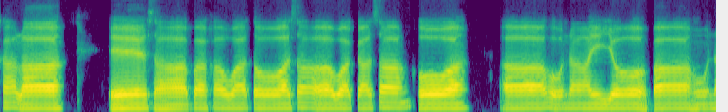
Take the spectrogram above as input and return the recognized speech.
คาลา เอสะปะคะวะโตสาวกสังโฆอาหุนายโยปาหุน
